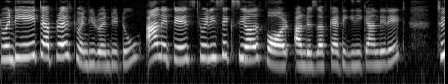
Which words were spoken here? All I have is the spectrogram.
28 April 2022 and it is 26 years for unreserved category candidate. 3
